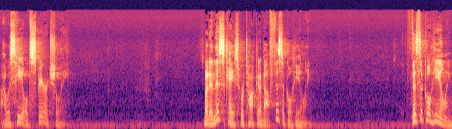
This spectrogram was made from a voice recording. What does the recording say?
I was healed spiritually. But in this case, we're talking about physical healing. Physical healing.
